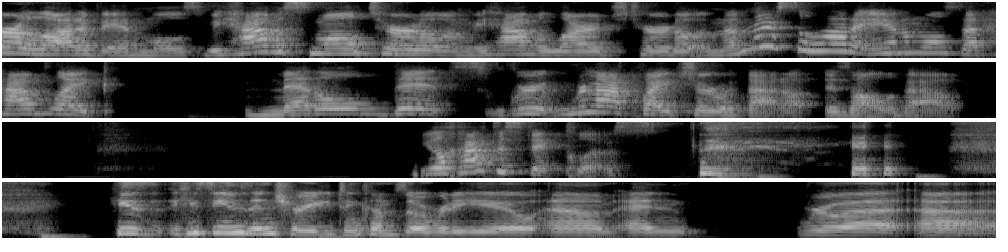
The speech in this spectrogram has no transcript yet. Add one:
are a lot of animals. We have a small turtle and we have a large turtle, and then there's a lot of animals that have like metal bits. We're we're not quite sure what that is all about. You'll have to stick close. He's he seems intrigued and comes over to you. Um, and Rua, uh,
